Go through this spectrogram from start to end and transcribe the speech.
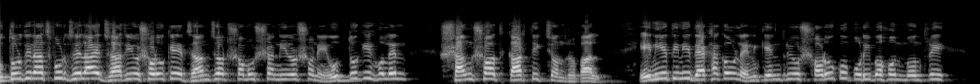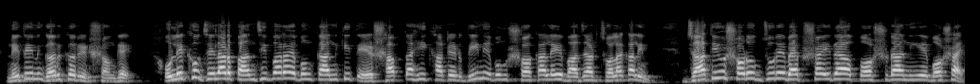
উত্তর দিনাজপুর জেলায় জাতীয় সড়কে যানজট সমস্যা নিরসনে উদ্যোগী হলেন সাংসদ কার্তিক চন্দ্র পাল। এ নিয়ে তিনি দেখা করলেন কেন্দ্রীয় সড়ক ও পরিবহন মন্ত্রী নীতিন গডকরির সঙ্গে। উল্লেখ্য, জেলার পাঞ্জিপাড়া এবং কানকিতে সাপ্তাহিক হাটের দিন এবং সকালে বাজার চলাকালীন জাতীয় সড়ক জুড়ে ব্যবসায়ীরা পসরা নিয়ে বসায়,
